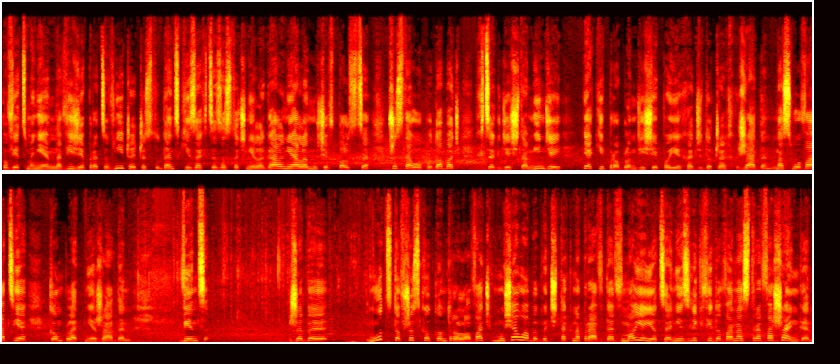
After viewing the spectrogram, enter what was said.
powiedzmy, nie wiem, na wizie pracowniczej czy studenckiej, zechce zostać nielegalnie, ale mu się w Polsce przestało podobać, chce gdzieś tam indziej. Jaki problem dzisiaj pojechać do Czech? Żaden. Na Słowację kompletnie żaden. Więc żeby móc to wszystko kontrolować, musiałaby być tak naprawdę, w mojej ocenie, zlikwidowana strefa Schengen.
